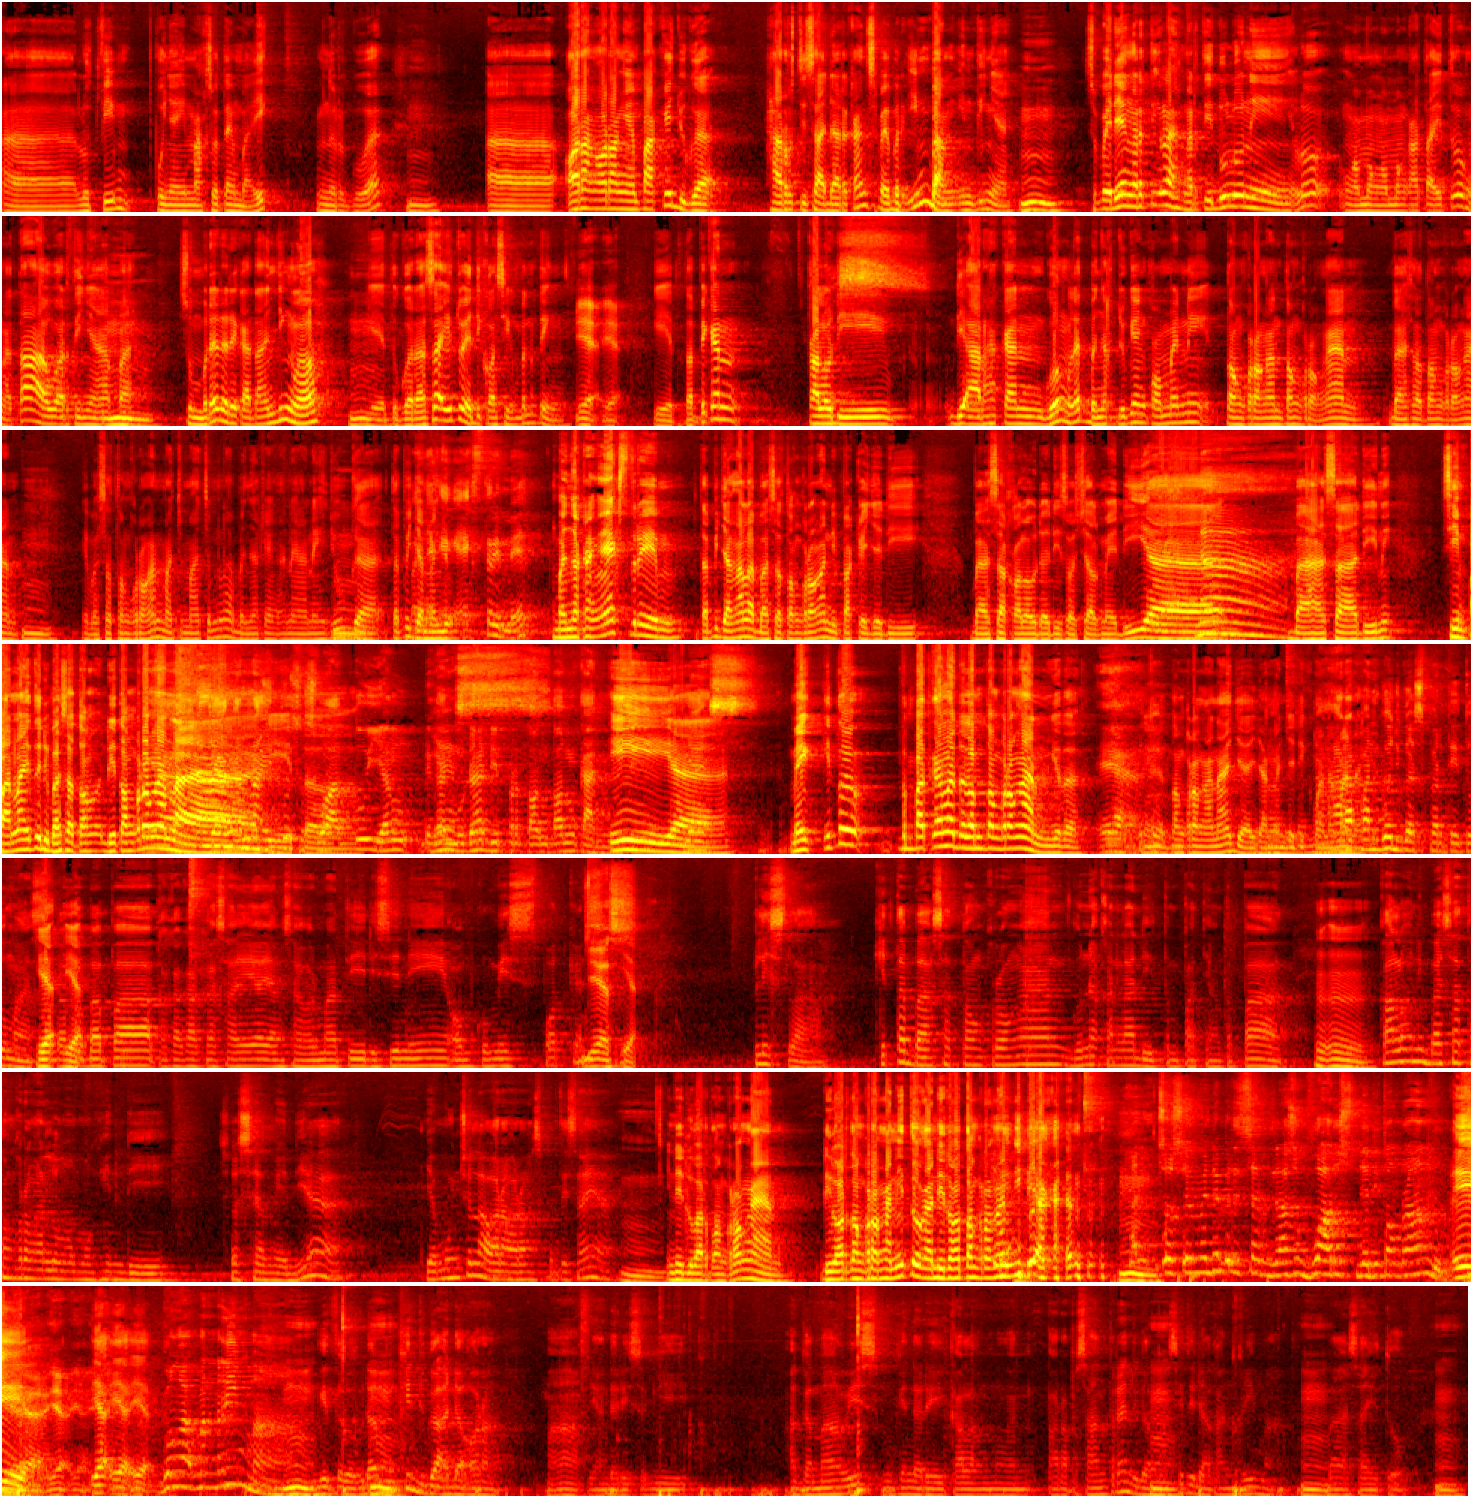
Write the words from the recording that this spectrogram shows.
Eh, Lutfi punya maksud yang baik menurut gua. Hmm. Eh, orang-orang yang pakai juga harus disadarkan supaya berimbang intinya. Hmm. supaya dia ngerti lah ngerti dulu nih. Lo ngomong-ngomong kata itu nggak tahu artinya apa. Sumbernya dari kata anjing loh. Gitu. Gua rasa itu edukasi yang penting. Iya, iya. gitu. Tapi kan kalau di diarahkan gua ngeliat banyak juga yang komen nih tongkrongan-tongkrongan bahasa tongkrongan. Ya bahasa tongkrongan macem-macem lah banyak yang aneh-aneh juga. Tapi Banyak jangan yang ekstrim ya. banyak yang ekstrim. Tapi janganlah bahasa tongkrongan dipakai jadi bahasa kalau udah di sosial media bahasa di ini simpanlah itu di bahasa tong di tongkrongan lah Janganlah itu gitu. sesuatu yang dengan Yes. mudah dipertontonkan. iya Yes. make itu tempatkanlah dalam tongkrongan gitu Iya. Ya, tongkrongan aja jangan jadi Nah, ke mana-mana harapan gitu. gue juga seperti itu mas. Ya, ya. Bapak-bapak, kakak-kakak saya yang saya hormati di sini, Om Kumis Podcast. Yes. ya Please lah, kita bahasa tongkrongan gunakanlah di tempat yang tepat. Mm-mm. Kalau ini bahasa tongkrongan lu ngomongin di sosial media, ya muncullah orang-orang seperti saya. Hmm. ini di luar tongkrongan di luar tongkrongan itu kan di luar tongkrongan dia kan Kan sosial media berarti secara langsung gua harus jadi tongkrongan lu. iya iya, iya, iya iya iya Gua nggak menerima Hmm. gitu loh. Dan mungkin juga ada orang, maaf yang dari segi agamawis, mungkin dari kalangan para pesantren juga pasti tidak akan menerima Hmm. bahasa itu. Hmm.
